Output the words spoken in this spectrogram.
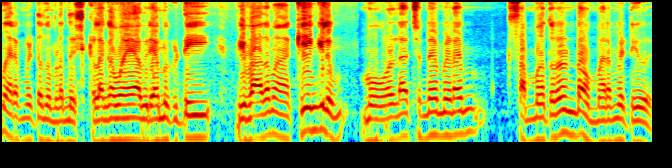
മരം വിട്ട് നമ്മുടെ നിഷ്കളങ്കമായ അഭിരാമിക്കുട്ടി വിവാദമാക്കിയെങ്കിലും മോളുടെ അച്ഛന്റെ അമ്മയുടെയും സമ്മതം ഉണ്ടോ മരം വെട്ടിയത്?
